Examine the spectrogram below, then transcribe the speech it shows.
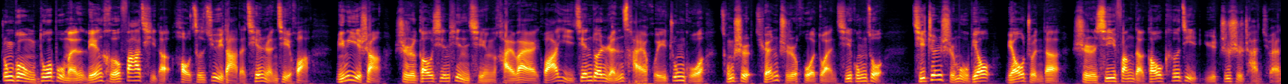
中共多部门联合发起的耗资巨大的千人计划，名义上是高薪聘请海外华裔尖端人才回中国从事全职或短期工作。其真实目标瞄准的是西方的高科技与知识产权。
